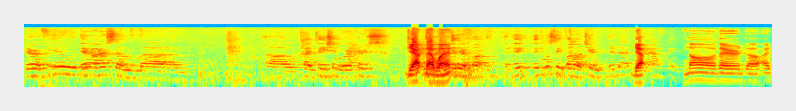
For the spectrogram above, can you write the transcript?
There are a few, there are some um, uh, plantation workers. Yep, that went. They're They, they mostly volunteer, they're not Yep. drafting. no, there, uh, I,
